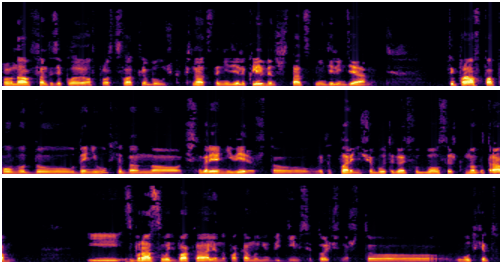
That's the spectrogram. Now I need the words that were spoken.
на фэнтези плей-офф, просто сладкая булочка. 15 неделя Кливленд, 16 неделя Индиана. Ты прав по поводу Дэнни Вудхеда, но, честно говоря, я не верю, что этот парень еще будет играть в футбол, слишком много травм. И сбрасывать Бака Алина, пока мы не убедимся точно, что Вудхед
